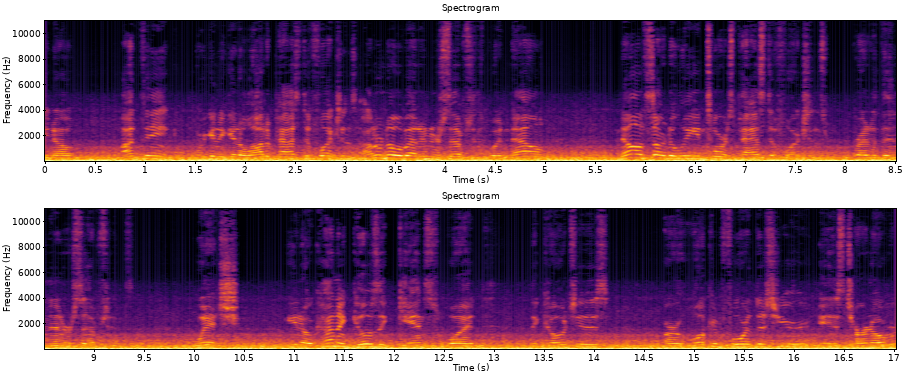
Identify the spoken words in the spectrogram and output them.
You know, I think we're going to get a lot of pass deflections. I don't know about interceptions, but now, now I'm starting to lean towards pass deflections rather than interceptions, which you know kind of goes against what the coaches are looking for this year is turnover,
